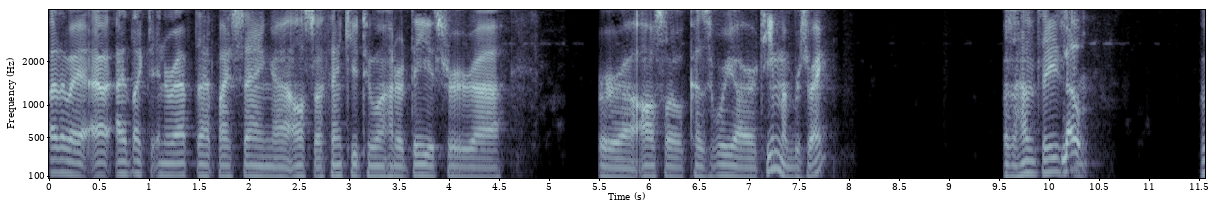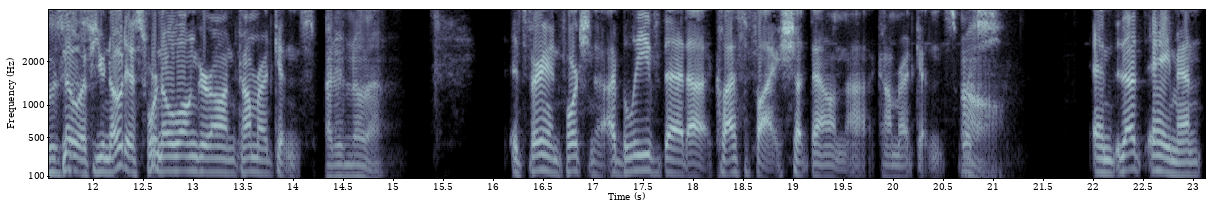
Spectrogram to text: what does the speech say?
By the way, I, I'd like to interrupt that by saying uh, also thank you to 100 Thieves for uh, for uh, also because we are team members, right? Was 100 Thieves? No. Or- Who's No, who's- if you notice, we're no longer on Comrade Kittens. I didn't know that. It's very unfortunate. I believe that uh, Classify shut down uh, Comrade Kittens. Which, Oh, And that, hey, man,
